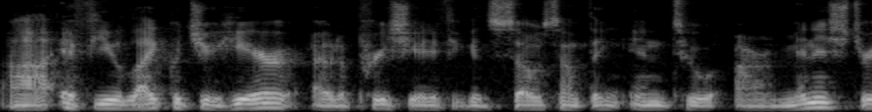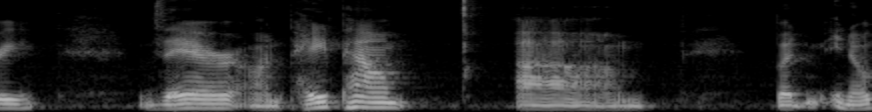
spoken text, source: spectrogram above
Uh, if you like what you hear, I would appreciate if you could sow something into our ministry there on PayPal. Um, but you know,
